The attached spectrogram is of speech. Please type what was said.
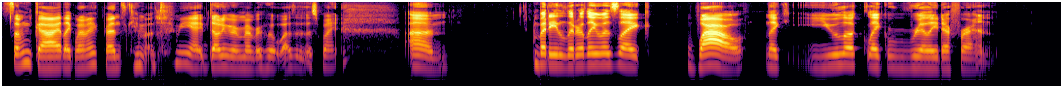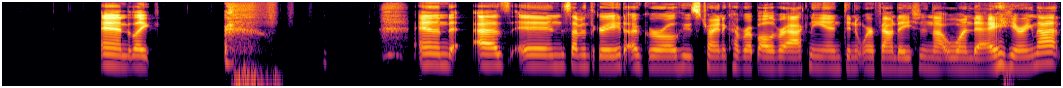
Some guy, like one of my friends came up to me. I don't even remember who it was at this point. Um but he literally was like wow, like you look like really different. And like and as in seventh grade, a girl who's trying to cover up all of her acne and didn't wear foundation that one day, hearing that,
